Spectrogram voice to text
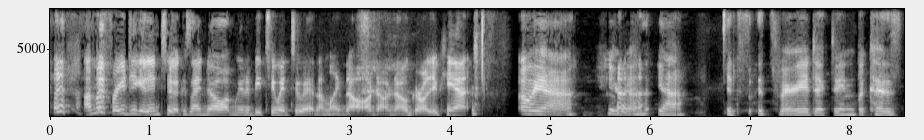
I'm afraid to get into it because I know I'm going to be too into it, and I'm like, no, no, no, girl, you can't. Oh yeah, yeah, uh, yeah. It's it's very addicting because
